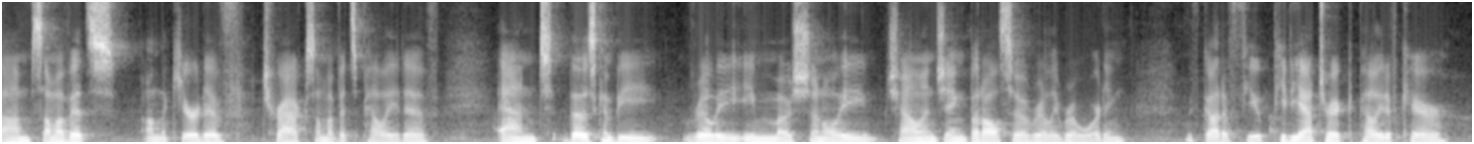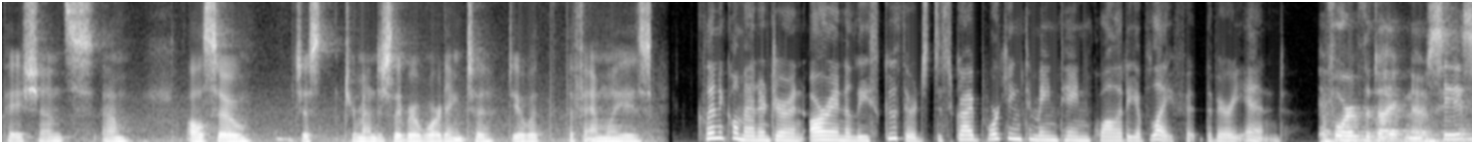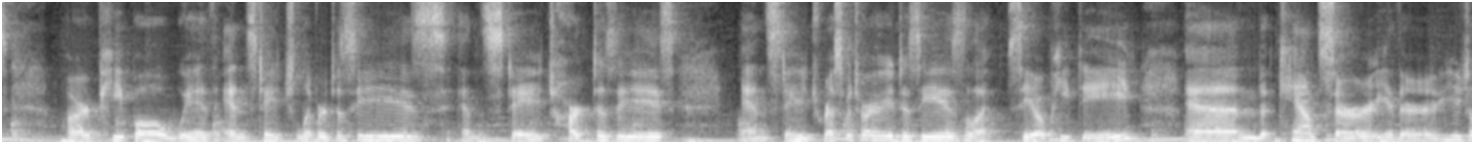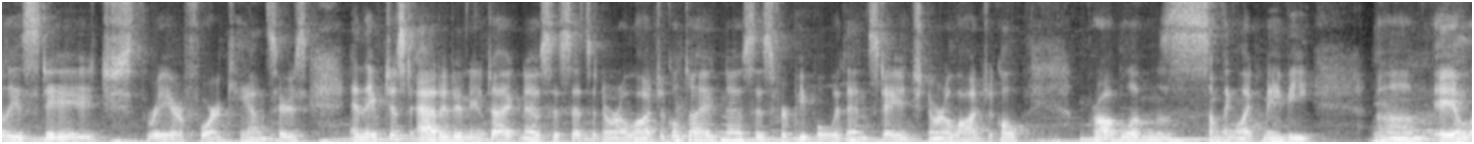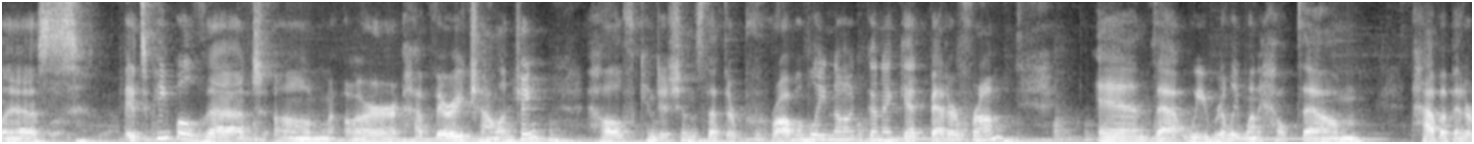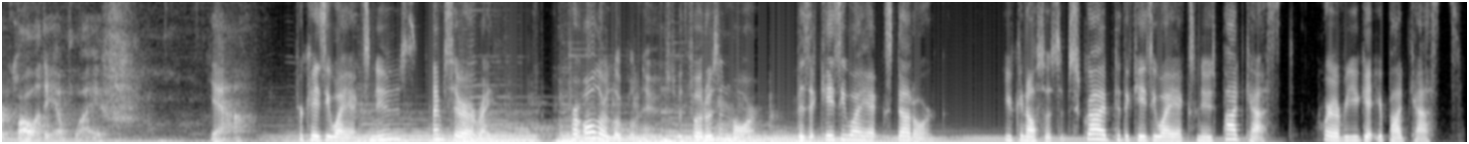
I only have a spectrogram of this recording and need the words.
Um, some of it's on the curative track, some of it's palliative. And those can be really emotionally challenging, but also really rewarding. We've got a few pediatric palliative care patients, um, also just tremendously rewarding to deal with the families. Clinical manager and RN Elise Guthards described working to maintain quality of life at the very end. Four of the diagnoses are people with end stage liver disease, end stage heart disease, end stage respiratory disease like COPD, and cancer, either usually stage three or four cancers. And they've just added a new diagnosis that's a neurological diagnosis for people with end stage neurological problems, something like maybe um, ALS. It's people that um, are have very challenging health conditions that they're probably not going to get better from, and that we really want to help them have a better quality of life. Yeah. For KZYX News, I'm Sarah Reith. For all our local news with photos and more, visit kzyx.org. You can also subscribe to the KZYX News podcast wherever you get your podcasts.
